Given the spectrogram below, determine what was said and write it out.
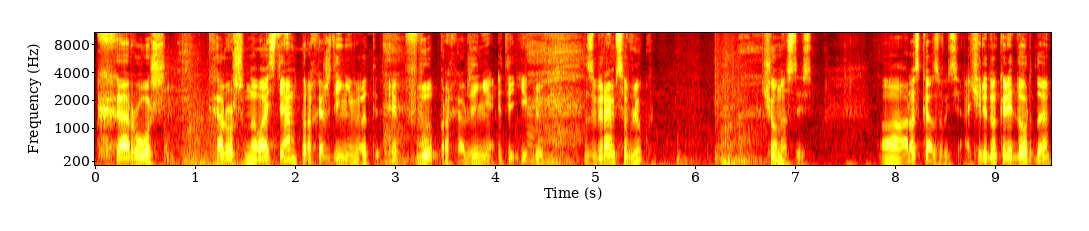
к хорошим, к хорошим новостям прохождения, э, в прохождении этой игры. Забираемся в люк. Что у нас здесь? А, рассказывайте. Очередной коридор, да?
